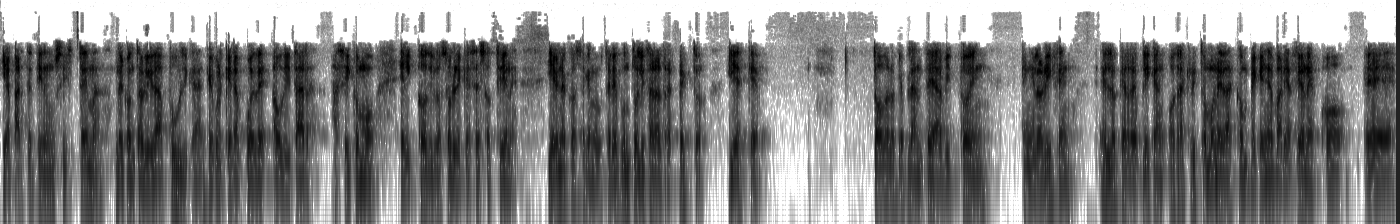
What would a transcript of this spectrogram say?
Y aparte tiene un sistema de contabilidad pública que cualquiera puede auditar, así como el código sobre el que se sostiene. Y hay una cosa que me gustaría puntualizar al respecto, y es que todo lo que plantea Bitcoin en el origen es lo que replican otras criptomonedas con pequeñas variaciones o eh,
